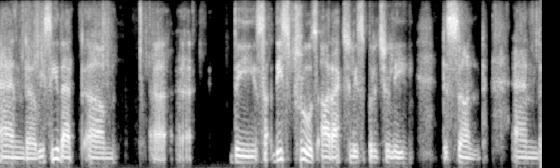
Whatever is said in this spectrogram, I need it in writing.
and uh, we see that um, the, these truths are actually spiritually discerned. And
